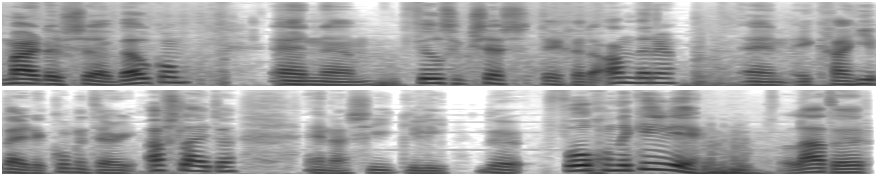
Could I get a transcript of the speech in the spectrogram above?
Maar dus uh, welkom. En uh, veel succes tegen de anderen. En ik ga hierbij de commentary afsluiten. En dan zie ik jullie de volgende keer weer. Later.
